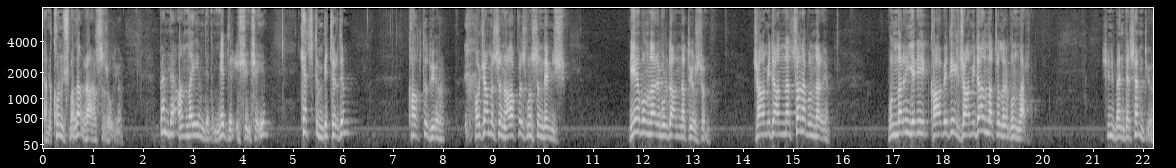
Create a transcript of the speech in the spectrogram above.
Yani konuşmadan rahatsız oluyor. Ben de anlayayım dedim. Nedir işin şeyi? Kestim, bitirdim. Kalktı diyor. Hoca mısın, hafız mısın demiş. Niye bunları burada anlatıyorsun? Camide anlatsana bunları. Bunların yeri kahve değil, camide anlatılır bunlar. Şimdi ben desem diyor,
